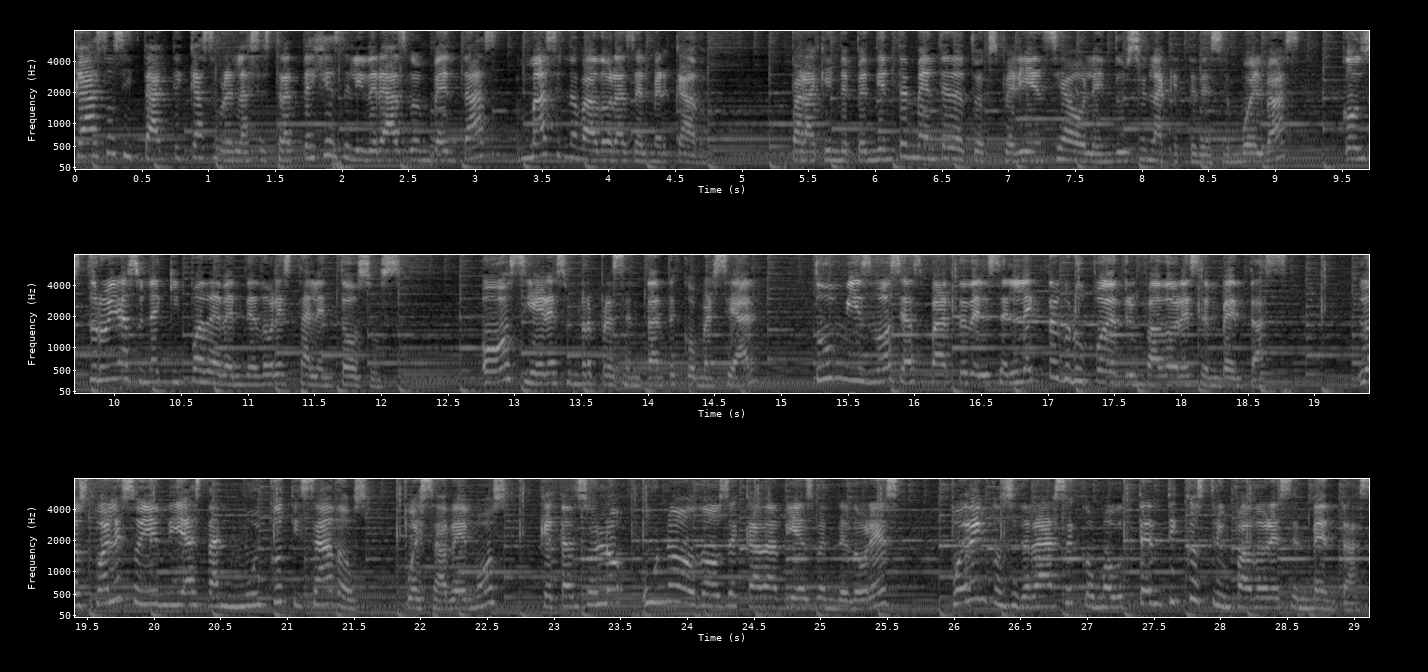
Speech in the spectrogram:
casos y tácticas sobre las estrategias de liderazgo en ventas más innovadoras del mercado, para que independientemente de tu experiencia o la industria en la que te desenvuelvas, construyas un equipo de vendedores talentosos. O si eres un representante comercial, tú mismo seas parte del selecto grupo de triunfadores en ventas, los cuales hoy en día están muy cotizados, pues sabemos que tan solo uno o dos de cada diez vendedores pueden considerarse como auténticos triunfadores en ventas.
